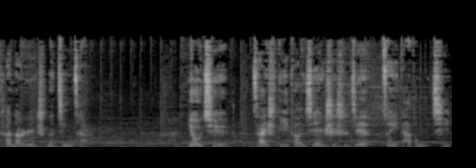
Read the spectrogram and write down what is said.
看到人生的精彩？有趣才是抵抗现实世界最大的武器。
